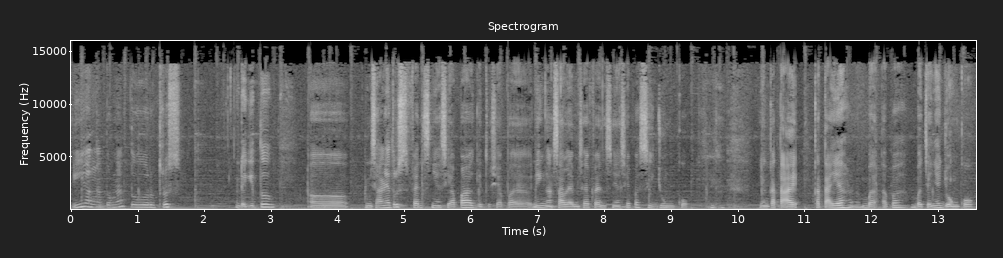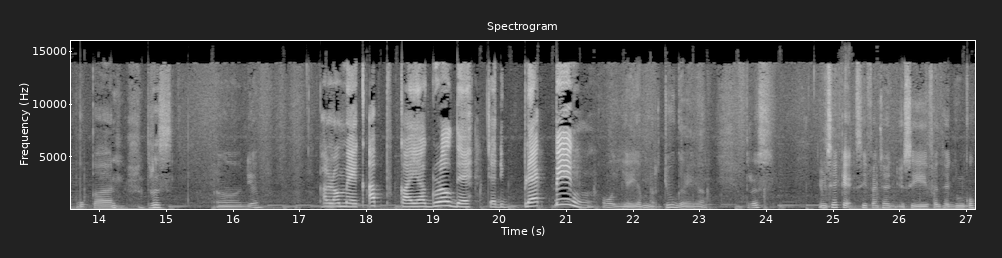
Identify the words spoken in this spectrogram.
Iya ngatur-ngatur. Terus udah gitu eh, misalnya terus fansnya siapa gitu. Siapa ini ngasal ya misalnya fansnya siapa? Si Jungkook. Yang kata ay- kata ayah ba- apa bacanya jongkok bukan. Terus eh, dia Kalau make up kayak girl deh, jadi Blackpink. Oh iya ya bener juga ya. Terus ya misalnya kayak si fansnya si fansnya Jungkook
